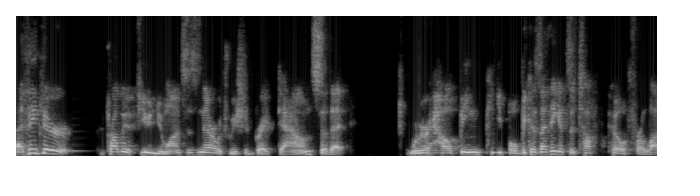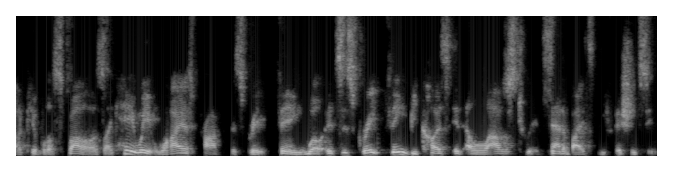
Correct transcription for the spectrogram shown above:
I think there are probably a few nuances in there which we should break down so that we're helping people because I think it's a tough pill for a lot of people to swallow. It's like, hey, wait, why is profit this great thing? Well, it's this great thing because it allows us to incentivize efficiency.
